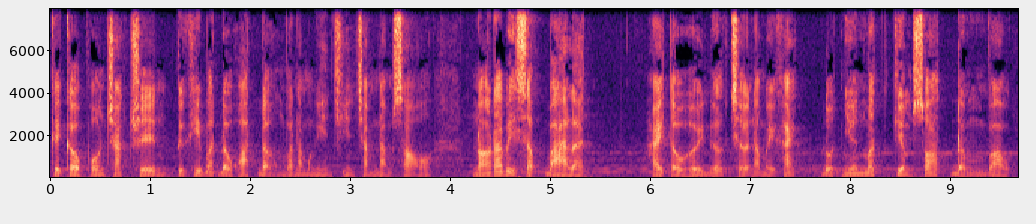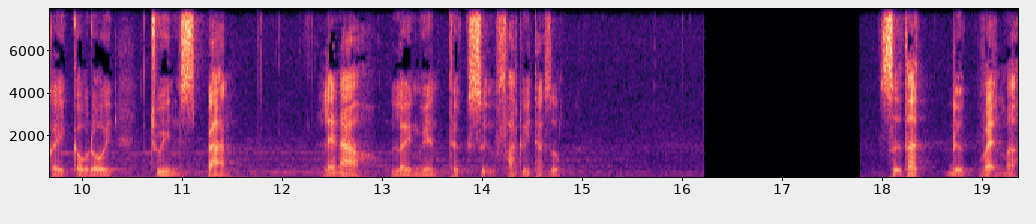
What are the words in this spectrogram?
Cây cầu Pontchartrain từ khi bắt đầu hoạt động vào năm 1956, nó đã bị sập 3 lần. Hai tàu hơi nước chở 50 khách đột nhiên mất kiểm soát đâm vào cây cầu đôi Twin Span. Lẽ nào lời nguyền thực sự phát huy tác dụng? Sự thật được vén mở.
